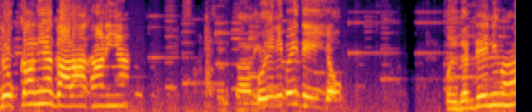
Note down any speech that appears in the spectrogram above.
ਲੋਕਾਂ ਦੀਆਂ ਗਾਲਾਂ ਖਾਣੀਆਂ। ਕੋਈ ਨਹੀਂ ਭਾਈ ਦੇਈ ਜਾਓ। ਕੋਈ ਗੱਲੇ ਨਹੀਂ ਮਹਾ।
